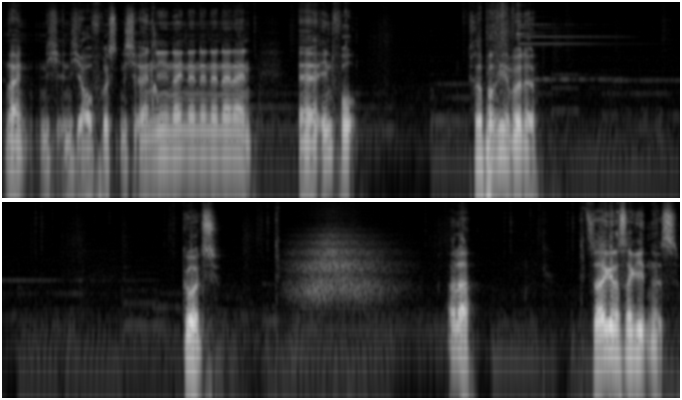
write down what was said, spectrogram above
Nein, nicht, nicht aufrichten. Nicht, äh, nee, nein, nein, nein, nein, nein, nein. Äh, Info. Reparieren würde. Gut. Oder? Zeige das Ergebnis.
